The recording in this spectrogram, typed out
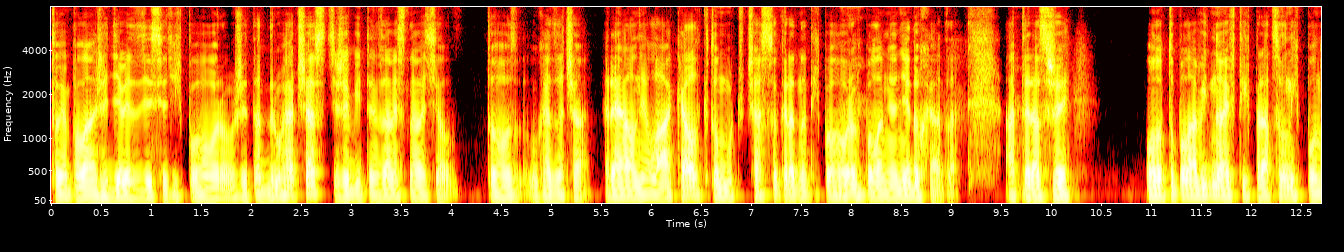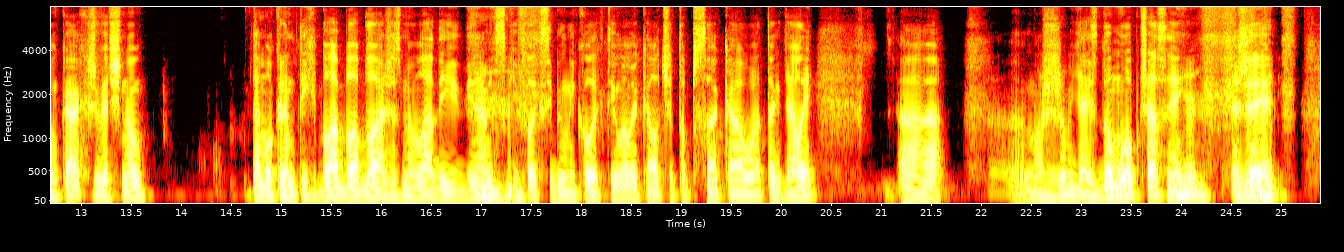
to je podľa že 9 z 10 pohovorov, že tá druhá časť, že by ten zamestnávateľ toho uchádzača reálne lákal, k tomu častokrát na tých pohovoroch mm. podľa mňa nedochádza. A teraz, že ono to podľa vidno aj v tých pracovných ponukách, že väčšinou tam okrem tých bla bla bla, že sme mladý, dynamický, flexibilný kolektív, máme kalče, to psa, kávu a tak ďalej. A môžeš robiť aj z domu občas, hej, mm-hmm. že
